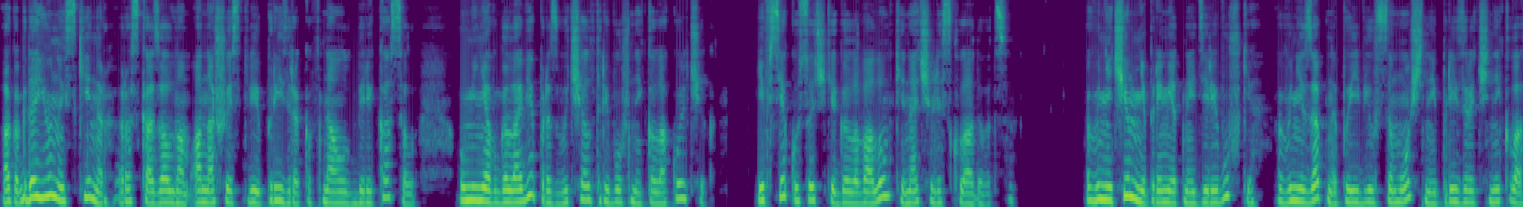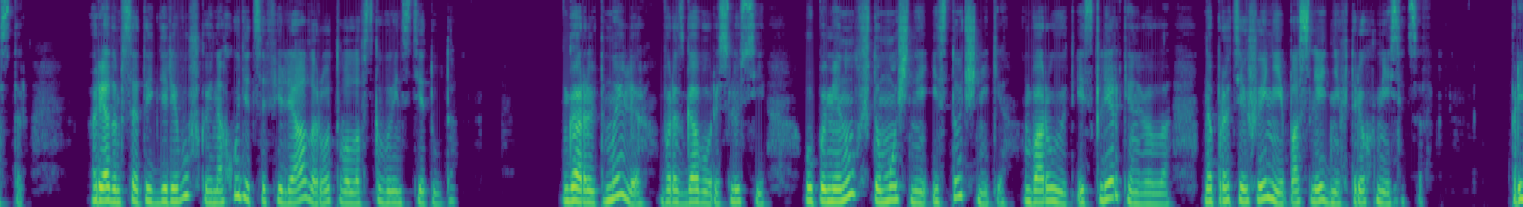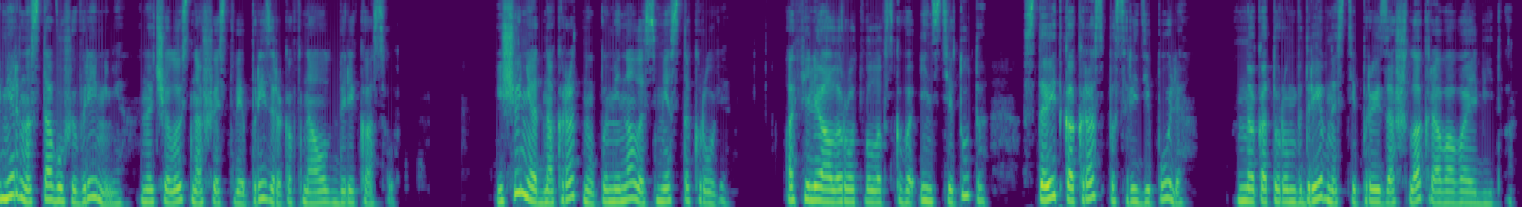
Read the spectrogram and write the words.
А когда юный Скиннер рассказал нам о нашествии призраков на Олдбери Касл, у меня в голове прозвучал тревожный колокольчик, и все кусочки головоломки начали складываться. В ничем не приметной деревушке внезапно появился мощный призрачный кластер. Рядом с этой деревушкой находится филиал Ротволовского института. Гарольд Мейлер в разговоре с Люси упомянул, что мощные источники воруют из Клеркенвилла на протяжении последних трех месяцев. Примерно с того же времени началось нашествие призраков на Олдбери Касл. Еще неоднократно упоминалось место крови. а филиал Ротволовского института стоит как раз посреди поля, на котором в древности произошла кровавая битва.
